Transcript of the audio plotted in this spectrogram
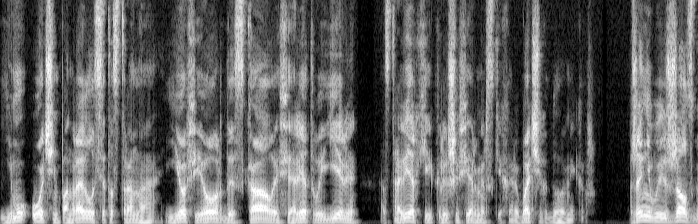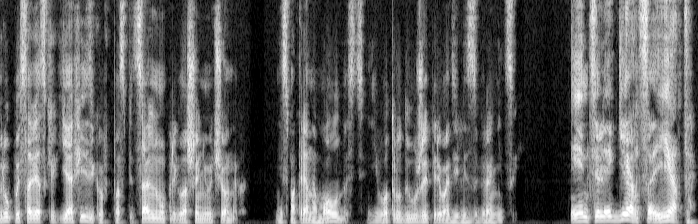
Ему очень понравилась эта страна. Ее фьорды, скалы, фиолетовые ели, островерхи и крыши фермерских и рыбачьих домиков. Женя выезжал с группой советских геофизиков по специальному приглашению ученых. Несмотря на молодость, его труды уже переводились за границей. «Интеллигенция это!»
